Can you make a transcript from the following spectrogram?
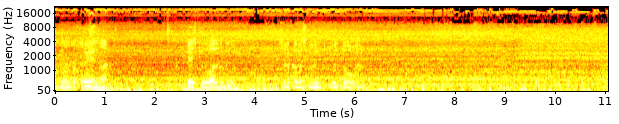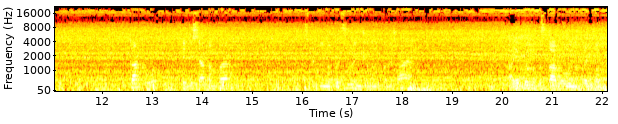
одної батареї на 5 кВт годин 48 вольтової. Так, от 50 ампер стабільно працює, нічого не понижає. А якби ми поставили, наприклад, е,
